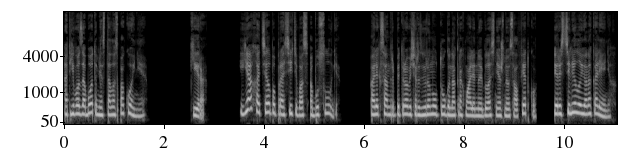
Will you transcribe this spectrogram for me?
От его заботы мне стало спокойнее. «Кира, я хотел попросить вас об услуге. Александр Петрович развернул туго накрахмаленную белоснежную салфетку и расстелил ее на коленях.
